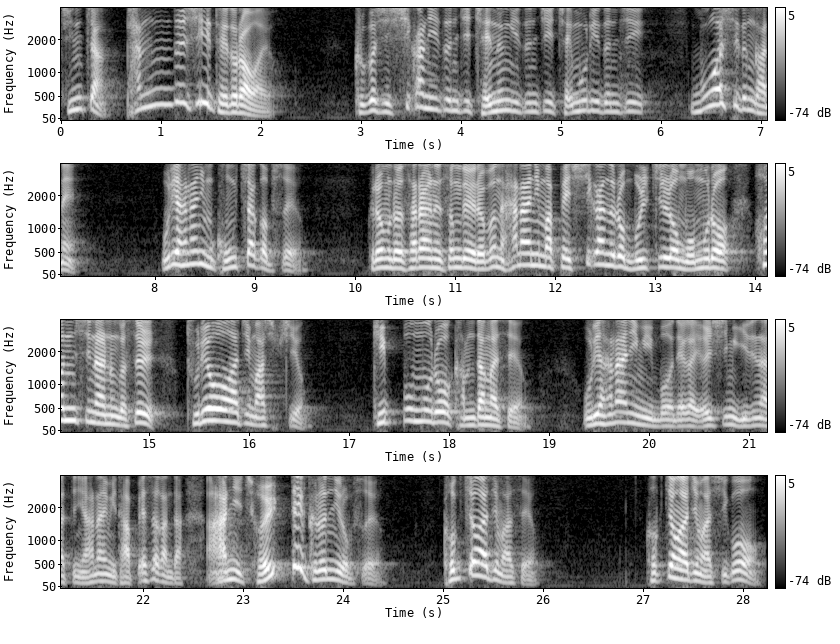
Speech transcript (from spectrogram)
진짜 반드시 되돌아와요. 그것이 시간이든지 재능이든지 재물이든지 무엇이든 간에 우리 하나님은 공짜가 없어요. 그러므로 사랑하는 성도 여러분, 하나님 앞에 시간으로 물질로 몸으로 헌신하는 것을 두려워하지 마십시오. 기쁨으로 감당하세요. 우리 하나님이 뭐 내가 열심히 일해놨더니 하나님이 다 뺏어간다. 아니 절대 그런 일 없어요. 걱정하지 마세요. 걱정하지 마시고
